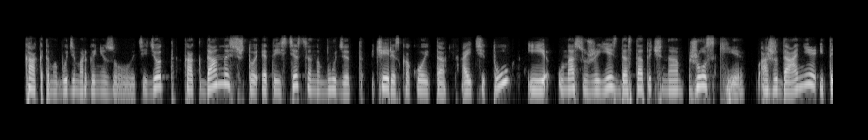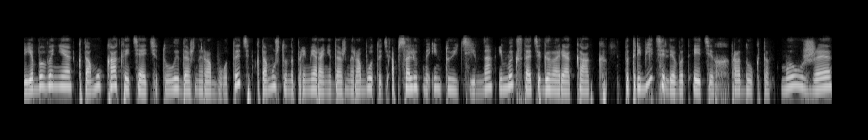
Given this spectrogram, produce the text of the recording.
как это мы будем организовывать. Идет как данность, что это, естественно, будет через какой-то IT-тул, и у нас уже есть достаточно жесткие ожидания и требования к тому, как эти IT-тулы должны работать, к тому, что, например, они должны работать абсолютно интуитивно. И мы, кстати говоря, как потребители вот этих продуктов, мы уже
